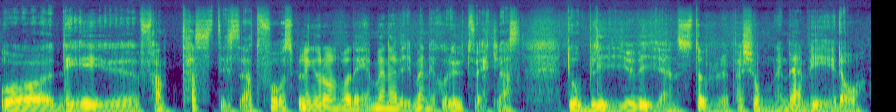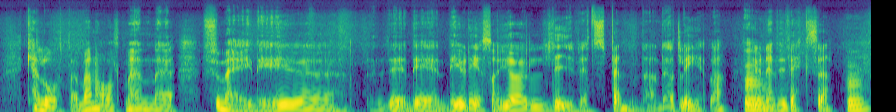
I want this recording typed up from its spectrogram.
Och det är ju fantastiskt att få, spelar ingen roll vad det är, men när vi människor utvecklas, då blir ju vi en större person än den vi är idag. Kan låta banalt, men eh, för mig det är ju det, det, det, är ju det som gör livet spännande att leva. Mm. Det är mm. när vi växer. Mm.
